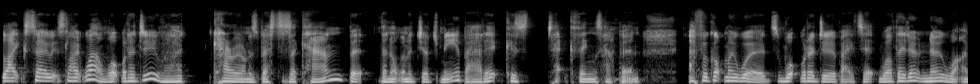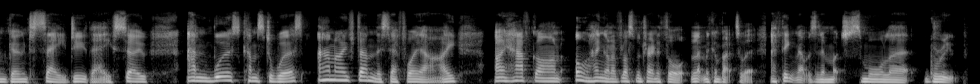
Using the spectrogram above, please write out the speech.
Like, so it's like, well, what would I do? Well, I'd carry on as best as I can, but they're not going to judge me about it because tech things happen. I forgot my words. What would I do about it? Well, they don't know what I'm going to say, do they? So, and worse comes to worse, and I've done this FYI, I have gone, oh, hang on, I've lost my train of thought. Let me come back to it. I think that was in a much smaller group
